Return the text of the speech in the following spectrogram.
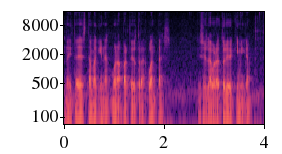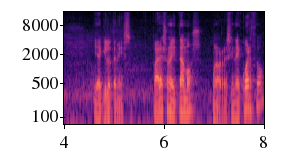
necesitáis esta máquina, bueno, aparte de otras cuantas, que es el laboratorio de química, y aquí lo tenéis. Para eso necesitamos, bueno, resina y cuarzo,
